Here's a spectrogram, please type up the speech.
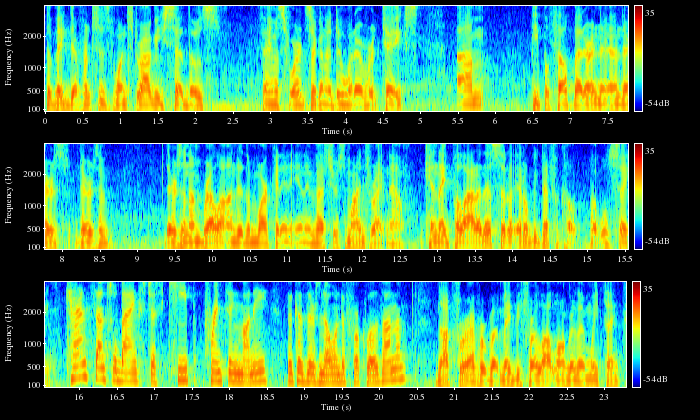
the big difference is once Draghi said those famous words, they're going to do whatever it takes, um, people felt better, and, and there's, there's, a, there's an umbrella under the market in, in investors' minds right now. Can they pull out of this? It'll, it'll be difficult, but we'll see. Can central banks just keep printing money because there's no one to foreclose on them? Not forever, but maybe for a lot longer than we think.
